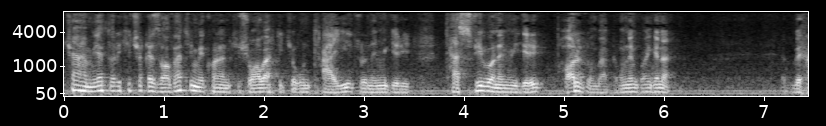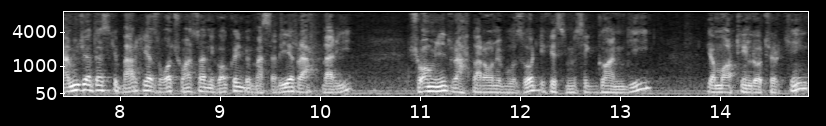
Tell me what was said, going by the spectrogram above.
چه اهمیت داره که چه قضاوتی می‌کنن که شما وقتی که اون تایید رو نمی‌گیرید تصویب رو نمی‌گیرید حالتون بده اون نمیگن که نه. به همین جهت است که برخی از اوقات شما اصلا نگاه کنید به مسئله رهبری. شما می‌بینید رهبران بزرگ کسی مثل گاندی یا مارتین لوتر کینگ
